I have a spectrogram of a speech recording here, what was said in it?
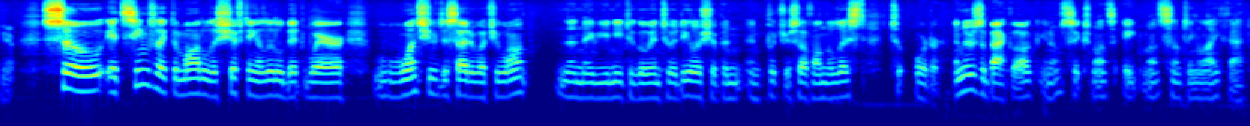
Yeah. So it seems like the model is shifting a little bit, where once you've decided what you want, then maybe you need to go into a dealership and, and put yourself on the list to order. And there's a backlog, you know, six months, eight months, something like that.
